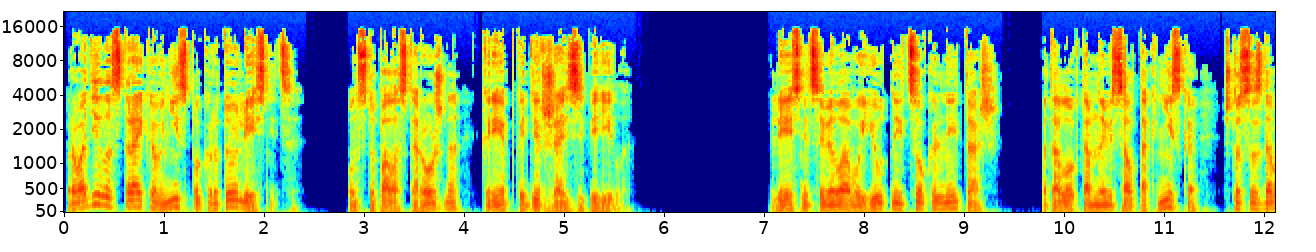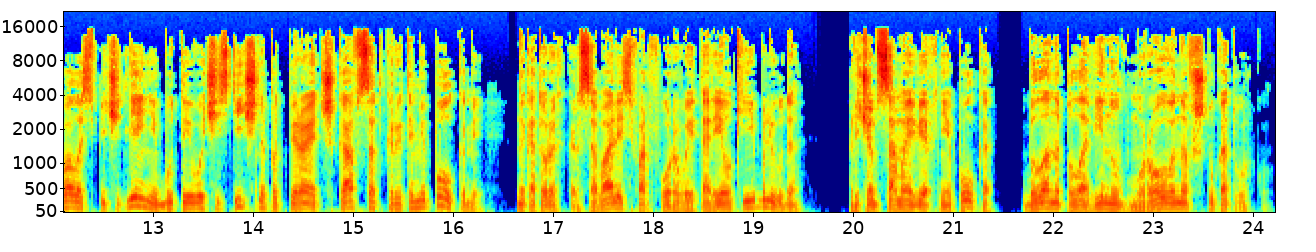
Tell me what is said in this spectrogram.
проводила Страйка вниз по крутой лестнице. Он ступал осторожно, крепко держась за перила. Лестница вела в уютный цокольный этаж. Потолок там нависал так низко, что создавалось впечатление, будто его частично подпирает шкаф с открытыми полками – на которых красовались фарфоровые тарелки и блюда, причем самая верхняя полка была наполовину вмурована в штукатурку.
